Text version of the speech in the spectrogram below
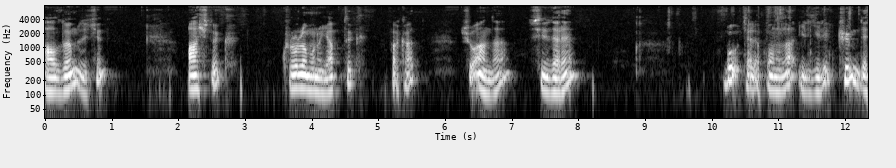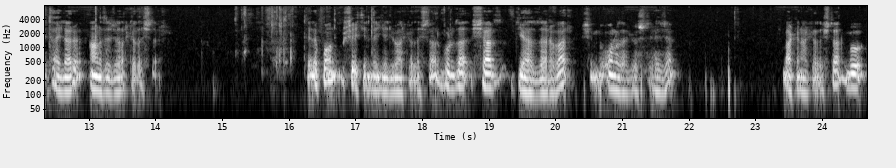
aldığımız için açtık. Kurulumunu yaptık. Fakat şu anda sizlere bu telefonla ilgili tüm detayları anlatacağız arkadaşlar. Telefon bu şekilde geliyor arkadaşlar. Burada şarj cihazları var. Şimdi onu da göstereceğim. Bakın arkadaşlar bu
